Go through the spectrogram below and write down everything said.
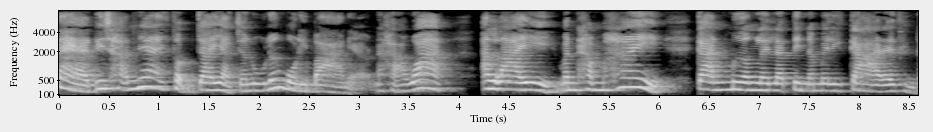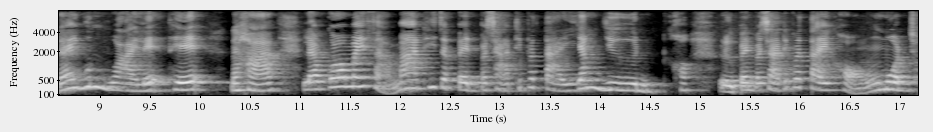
แต่ดิฉันเนี่ยสนใจอยากจะรู้เรื่องบริบาเนี่ยนะคะว่าอะไรมันทำให้การเมืองในละตินอเมริกาเลยถึงได้วุ่นวายเละเทะนะคะ แล้วก็ไม่สามารถที่จะเป็นประชาธิปไตยยั่งยืน หรือเป็นประชาธิปไตยของมวลช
